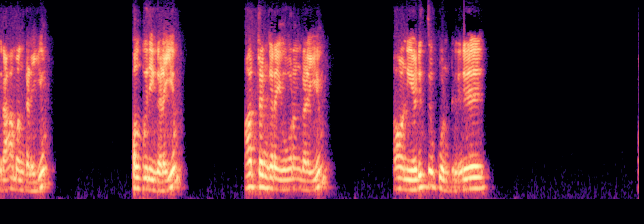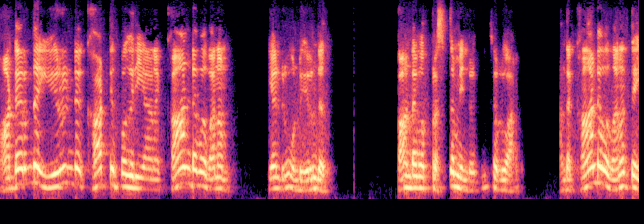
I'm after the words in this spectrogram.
கிராமங்களையும் பகுதிகளையும் ஆற்றங்கரை ஓரங்களையும் அவன் எடுத்துக்கொண்டு அடர்ந்த இருண்ட காட்டு பகுதியான காண்டவ வனம் என்று ஒன்று இருந்தது. காண்டவ பிரஸ்தம் என்று சொல்லுவார்கள். அந்த காண்டவ வனத்தை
